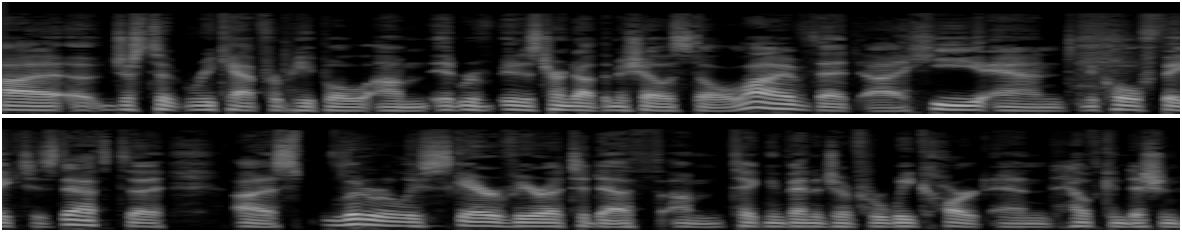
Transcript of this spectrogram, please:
Uh, just to recap for people, um, it, re- it has turned out that Michel is still alive. That uh, he and Nicole faked his death to uh, literally scare Vera to death, um, taking advantage of her weak heart and health condition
